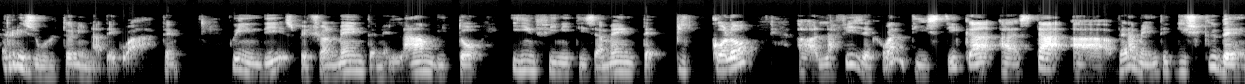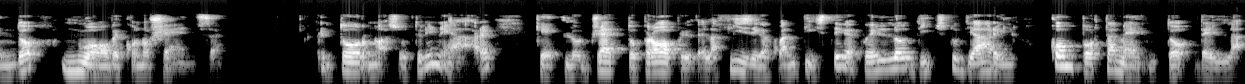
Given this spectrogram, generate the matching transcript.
risultano inadeguate. Quindi, specialmente nell'ambito infinitesimamente piccolo, uh, la fisica quantistica uh, sta uh, veramente dischiudendo nuove conoscenze. Ritorno a sottolineare che l'oggetto proprio della fisica quantistica è quello di studiare il comportamento della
